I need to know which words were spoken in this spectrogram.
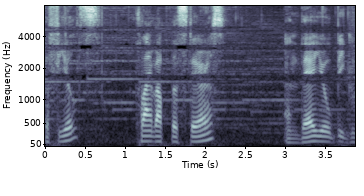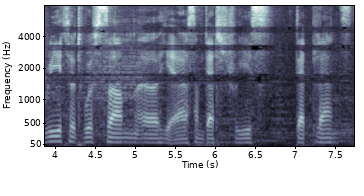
the fields, climb up the stairs, and there you'll be greeted with some, uh, yeah, some dead trees, dead plants.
